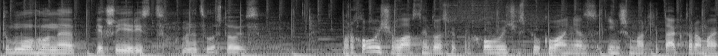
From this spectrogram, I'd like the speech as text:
Тому головне, якщо є ріст, мене це влаштовує. все. Враховуючи власний досвід, враховуючи спілкування з іншими архітекторами,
